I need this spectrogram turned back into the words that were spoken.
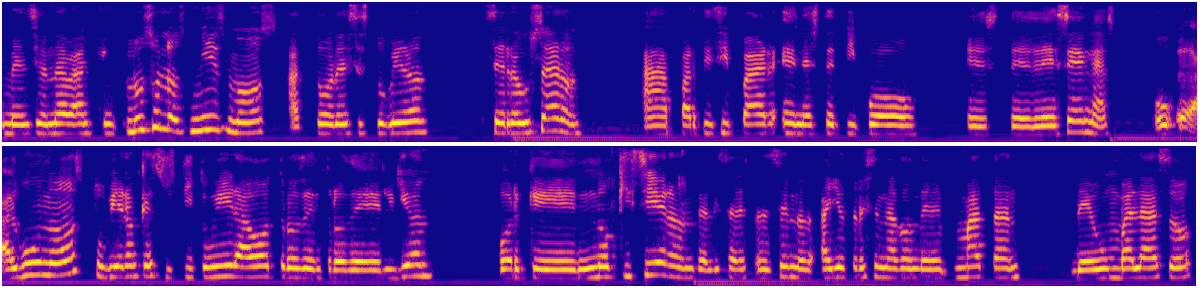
mencionaban que incluso los mismos actores estuvieron, se rehusaron a participar en este tipo este, de escenas algunos tuvieron que sustituir a otro dentro del guion porque no quisieron realizar esta escena. Hay otra escena donde matan de un balazo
